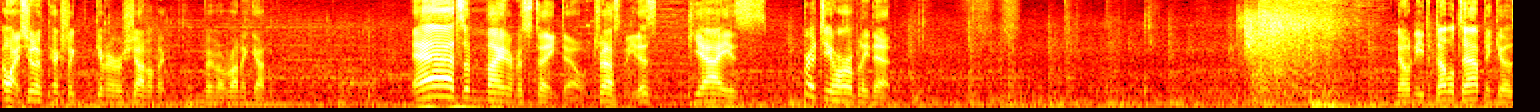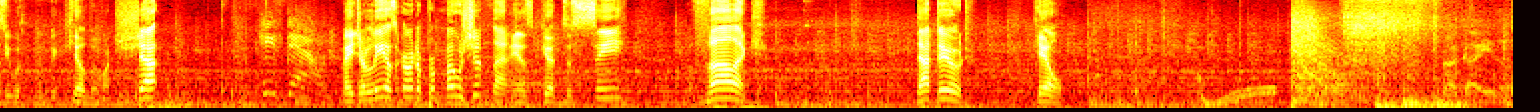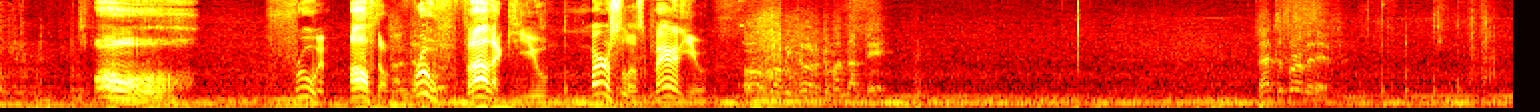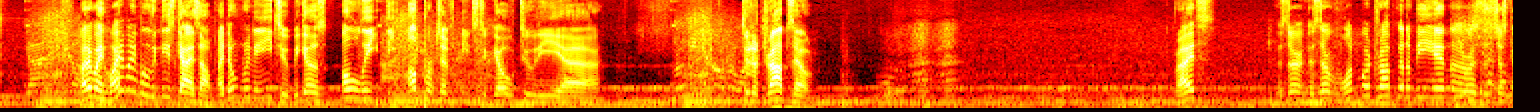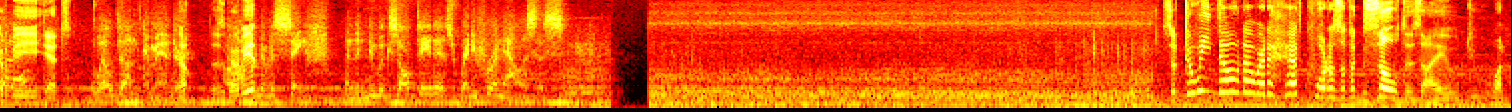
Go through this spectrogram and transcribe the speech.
Oh, I should have actually given her a shot on the with a running gun. That's a minor mistake, though. Trust me, this guy is pretty horribly dead. No need to double tap because he wouldn't be killed with one shot. He's down. Major Lee has earned a promotion. That is good to see. Valak. That dude. Kill. Ha caído. Oh! Threw him off the roof. Valak, you merciless man, you. Oh, Suavitor, comandante. That's affirmative. By the way, why am I moving these guys up? I don't really need to because only the operative needs to go to the uh, to the drop zone. Right? Is there is there one more drop gonna be in, or is this just gonna be it? Well done, Commander. Nope, this is gonna be it. is safe, and the new Exalt data is ready for analysis. So do we know now where the headquarters of Exalt is? I do wonder.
